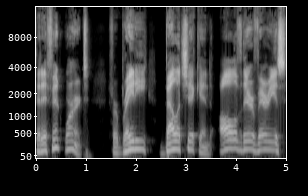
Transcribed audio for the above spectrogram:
that if it weren't for Brady, Belichick, and all of their various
